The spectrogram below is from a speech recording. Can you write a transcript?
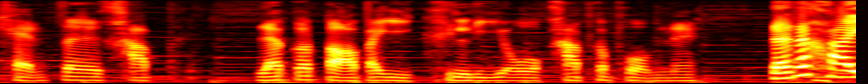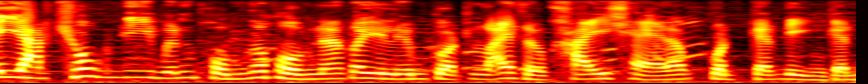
แคนเซอร์ครับแล้วก็ต่อไปอีกคือลีโอครับกับผมนะแต่ถ้าใครอยากโชคดีเหมือนผมก็ผมนะ ก็อย่าลืมกดไลค์สับสไครต์แชร์แล้วกดกระดิ่งกัน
